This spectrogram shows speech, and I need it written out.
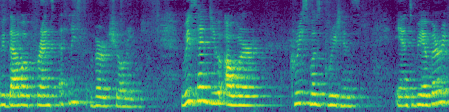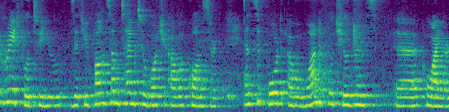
With our friends, at least virtually. We send you our Christmas greetings, and we are very grateful to you that you found some time to watch our concert and support our wonderful children's uh, choir.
